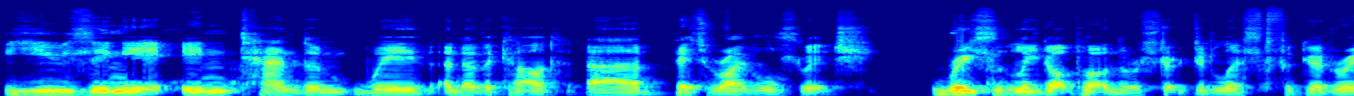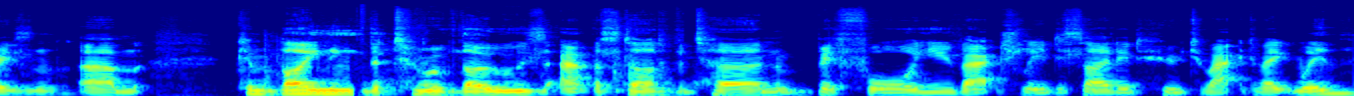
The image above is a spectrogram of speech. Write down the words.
using it in tandem with another card, uh, Bitter Rivals, which recently got put on the restricted list for good reason. Um, combining the two of those at the start of a turn before you've actually decided who to activate with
